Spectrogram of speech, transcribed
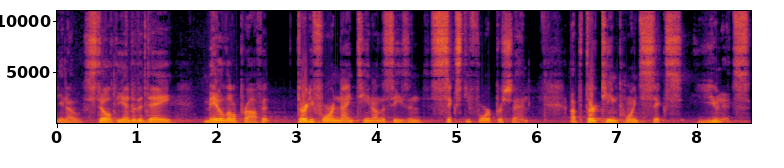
you know, still at the end of the day, made a little profit, 34 and 19 on the season, 64%, up 13.6 units.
